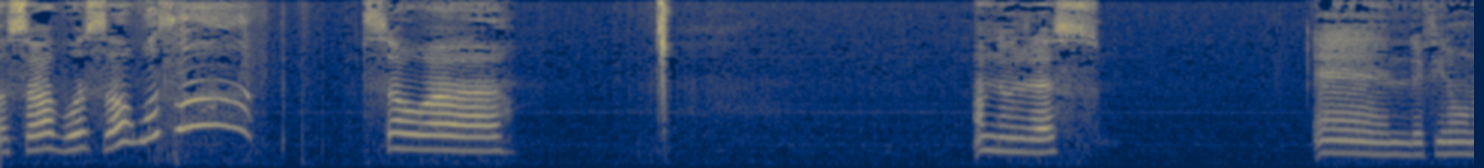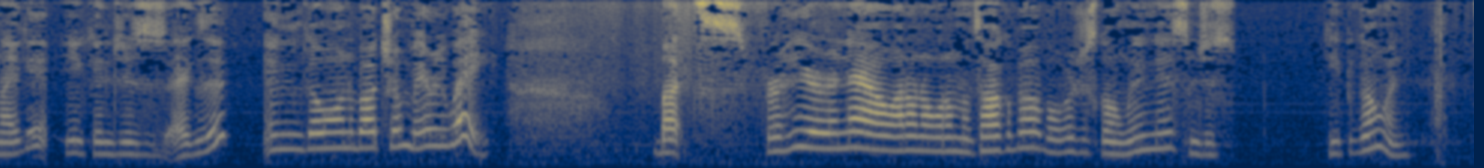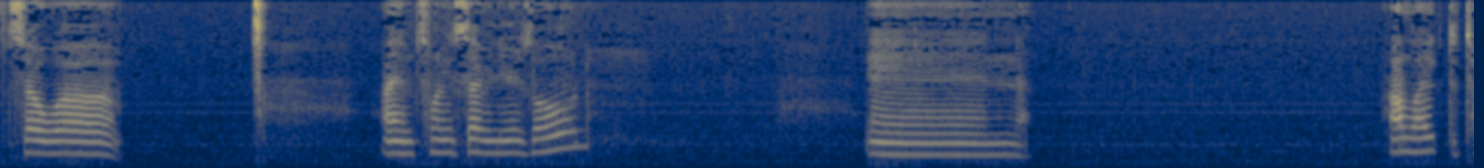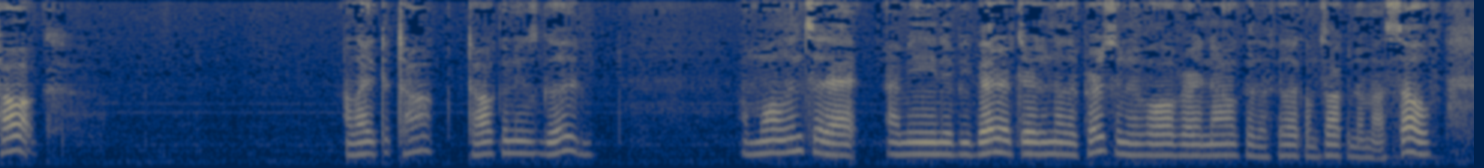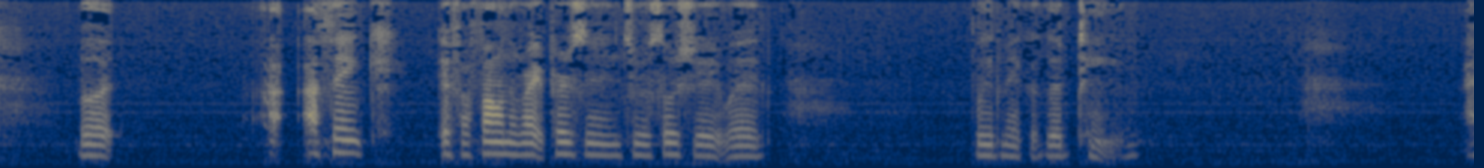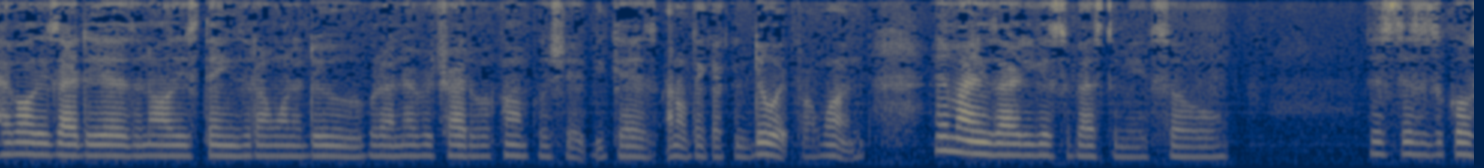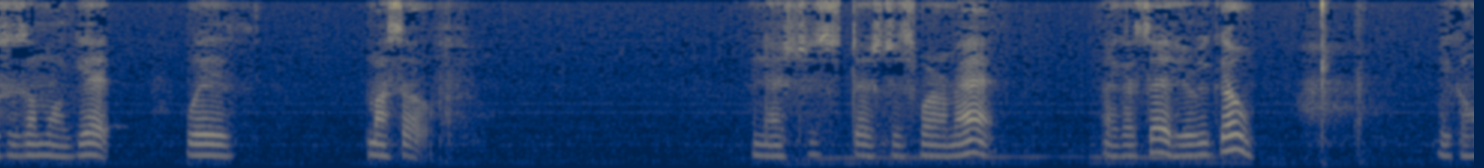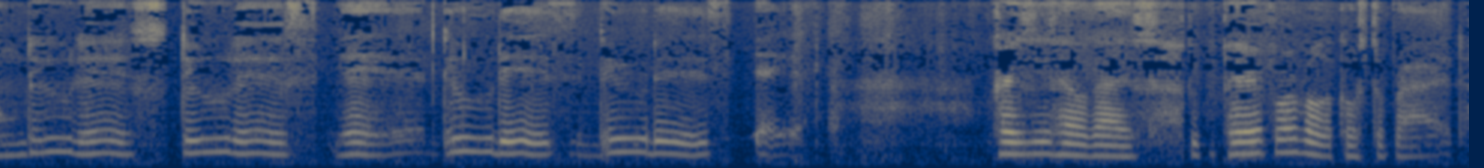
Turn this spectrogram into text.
What's up? What's up? What's up? So, uh, I'm new to this. And if you don't like it, you can just exit and go on about your merry way. But for here and now, I don't know what I'm going to talk about, but we're just going to wing this and just keep it going. So, uh, I am 27 years old. I like to talk. I like to talk. Talking is good. I'm all into that. I mean, it'd be better if there's another person involved right now because I feel like I'm talking to myself. But I, I think if I found the right person to associate with, we'd make a good team. I have all these ideas and all these things that I want to do, but I never try to accomplish it because I don't think I can do it for one. And my anxiety gets the best of me, so this this is the closest I'm gonna get with myself. And that's just that's just where I'm at. Like I said, here we go. We gonna do this, do this, yeah, Crazy as hell, guys. Be prepared for a roller coaster ride.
